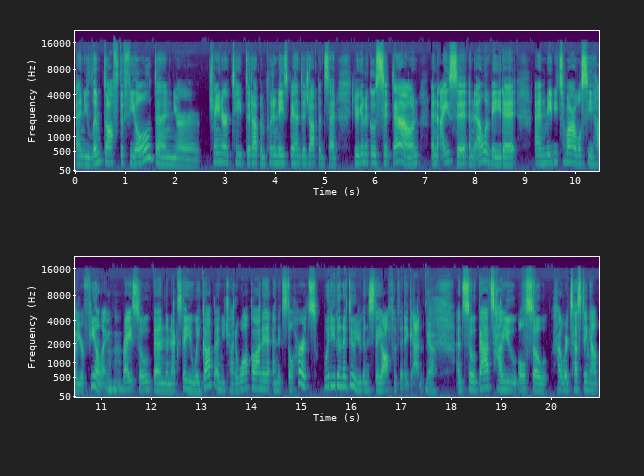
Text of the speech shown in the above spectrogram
and you limped off the field and your trainer taped it up and put an ace bandage up and said you're going to go sit down and ice it and elevate it and maybe tomorrow we'll see how you're feeling Mhm. right so then the next day you Mhm. wake up and you try to walk on it and it still hurts what are you going to do you're going to stay off of it again Yeah. and so that's how you also how we're testing out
